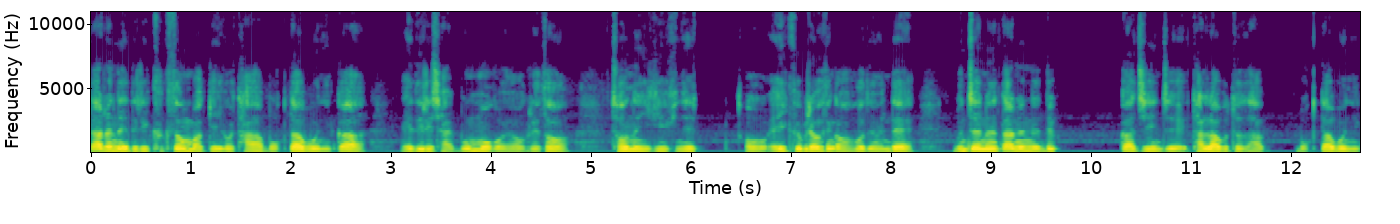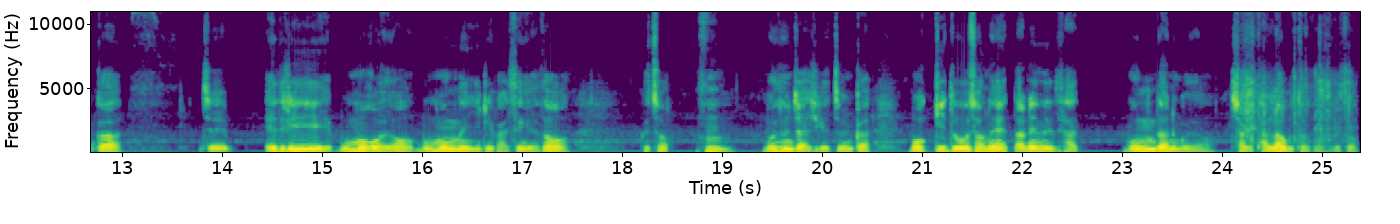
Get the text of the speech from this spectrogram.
다른 애들이 극성맞게 이걸 다 먹다 보니까, 애들이 잘 못 먹어요. 그래서 저는 이게 굉장히 어, A급이라고 생각하거든요. 근데 문제는 다른 애들까지 이제 달라붙어서 다 먹다 보니까 이제 애들이 못 먹어요. 못 먹는 일이 발생해서 그쵸? 음, 뭔 소린지 아시겠죠? 그러니까 먹기도 전에 다른 애들이 다 먹는다는 거예요. 자기 달라붙어서. 그래서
